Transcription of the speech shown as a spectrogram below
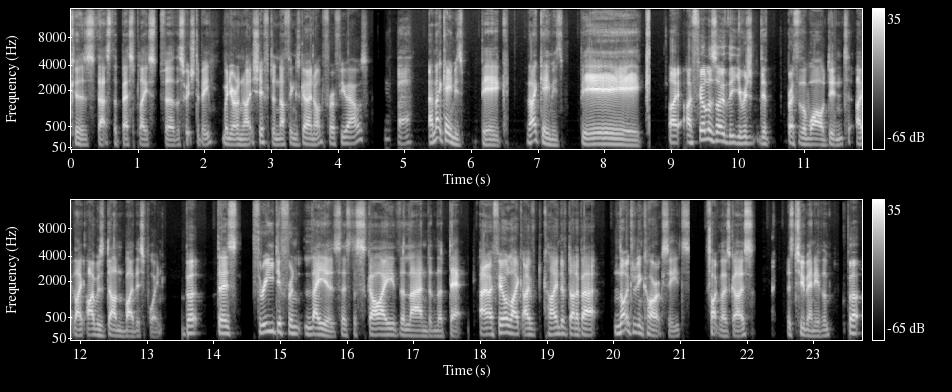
because that's the best place for the Switch to be when you're on a night shift and nothing's going on for a few hours. Fair. And that game is big. That game is big. Like I feel as though the original the Breath of the Wild didn't I, like I was done by this point. But there's three different layers. There's the sky, the land, and the depth. And I feel like I've kind of done about not including Korok seeds. Fuck those guys. There's too many of them. But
